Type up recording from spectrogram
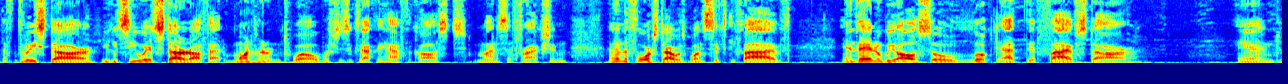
the 3 star you can see where it started off at 112 which is exactly half the cost minus a fraction. And then the 4 star was 165 and then we also looked at the five star and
